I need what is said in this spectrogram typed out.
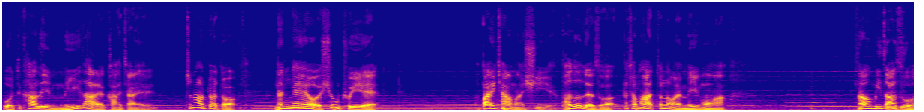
ဟိုတခါလေးမေးလာတဲ့ခါကျရင်ကျွန်တော်အတွက်တော့နည်းနည်းတော့ရှုပ်ထွေးရဲ့အပိုင်းခြားမှရှိရဘာလို့လဲဆိုတော့ပထမကျွန်တော်ရဲ့မေးခွန်းကငါမိသားစုကို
